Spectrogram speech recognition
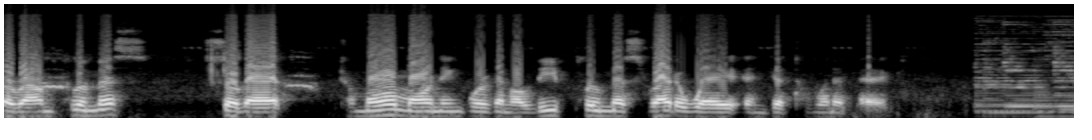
around Plumas so that tomorrow morning we're going to leave Plumas right away and get to Winnipeg.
